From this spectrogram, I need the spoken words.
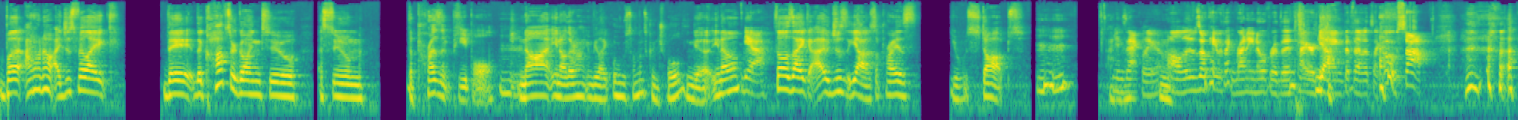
but i don't know i just feel like they the cops are going to assume the present people Mhm. not you know they're not gonna be like oh someone's controlling it you know Yeah. so i was like i just yeah i'm surprised you stopped hmm know. Exactly. Hmm. Well, it was okay with like running over the entire Yeah. gang, but then it's like, oh, stop.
